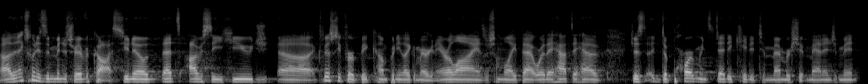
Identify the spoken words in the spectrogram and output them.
Uh, the next one is administrative costs. You know, that's obviously huge, uh, especially for a big company like American Airlines or something like that, where they have to have just departments dedicated to membership management,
